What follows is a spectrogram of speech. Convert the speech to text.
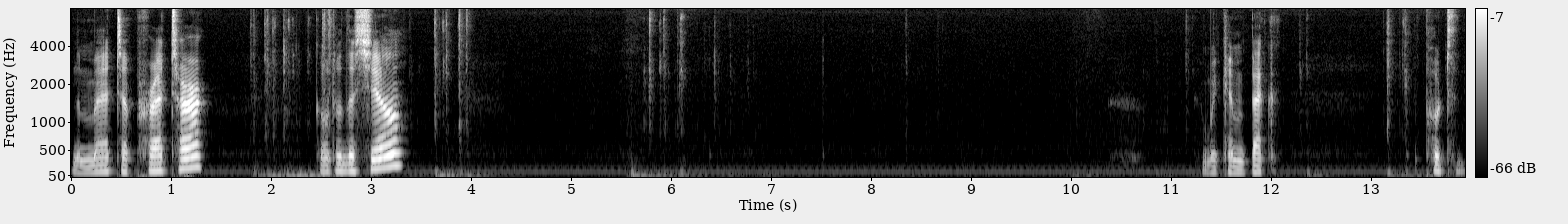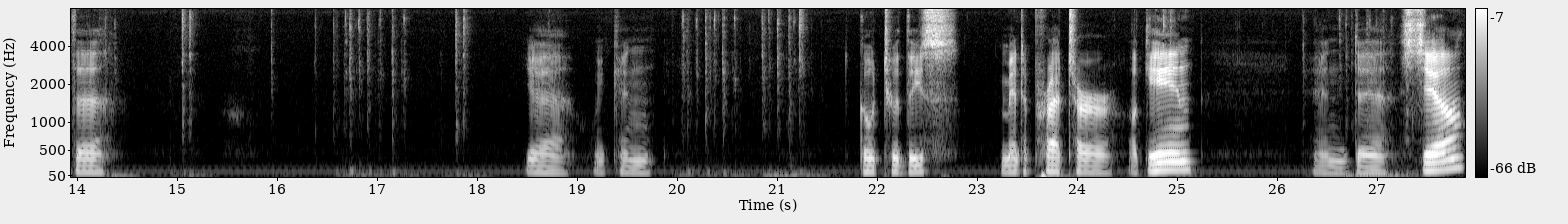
the metapreter. Go to the shell. We can back put the yeah we can go to this metapreter again and uh, shell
